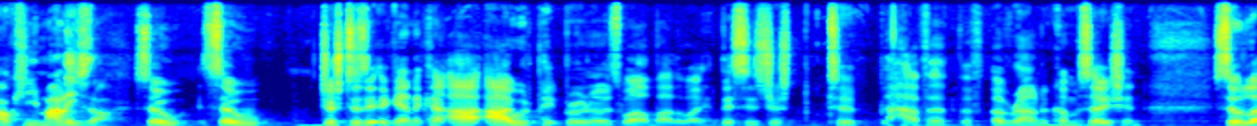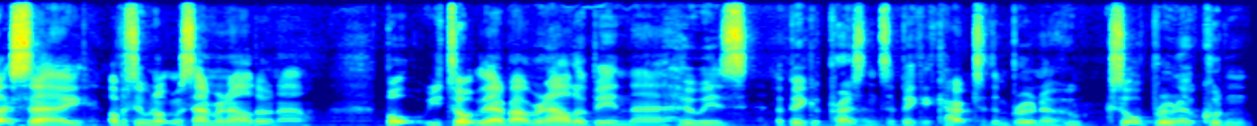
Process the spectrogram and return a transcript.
how can you manage that? So, so just as it, again, I, can, I, I would pick Bruno as well. By the way, this is just to have a, a, a round of conversation. So let's say, obviously, we're not going to sign Ronaldo now, but you talk there about Ronaldo being there, who is a bigger presence, a bigger character than Bruno, who sort of Bruno couldn't.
